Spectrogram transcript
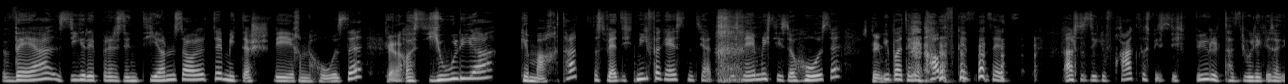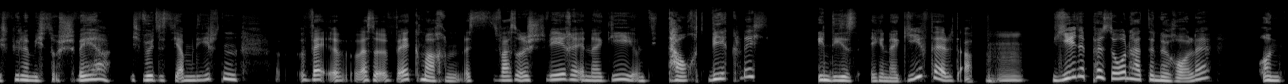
wer sie repräsentieren sollte mit der schweren Hose, genau. was Julia gemacht hat. Das werde ich nie vergessen. Sie hat sich nämlich diese Hose Stimmt. über den Kopf gesetzt. Als du sie gefragt hast, wie sie sich fühlt, hat Julia gesagt, ich fühle mich so schwer. Ich würde sie am liebsten we äh, also wegmachen. Es war so eine schwere Energie und sie taucht wirklich in dieses Energiefeld ab. Mhm. Jede Person hat eine Rolle und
